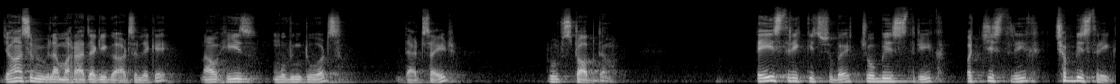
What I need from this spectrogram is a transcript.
जहाँ से भी मिला महाराजा की गार्ड से लेके now he is moving towards that side to stop them तेईस तारीख की सुबह चौबीस तारीख पच्चीस तारीख छब्बीस तारीख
